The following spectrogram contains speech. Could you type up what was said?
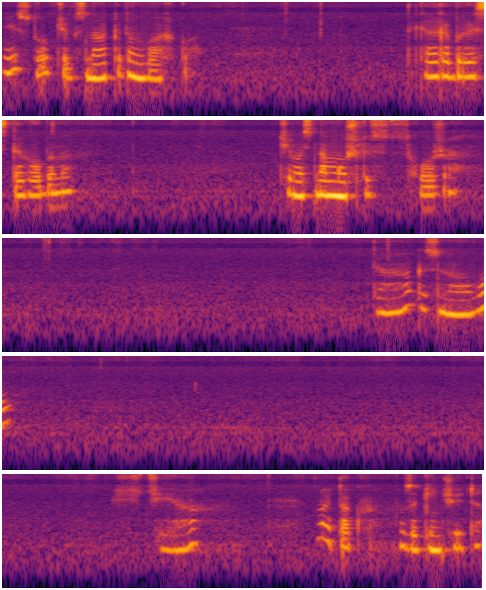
І стовпчик з накидом в арку. Таке ребристе робимо. Чимось на мушлю схоже. Так, знову. Ще. Ну і так закінчуйте.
